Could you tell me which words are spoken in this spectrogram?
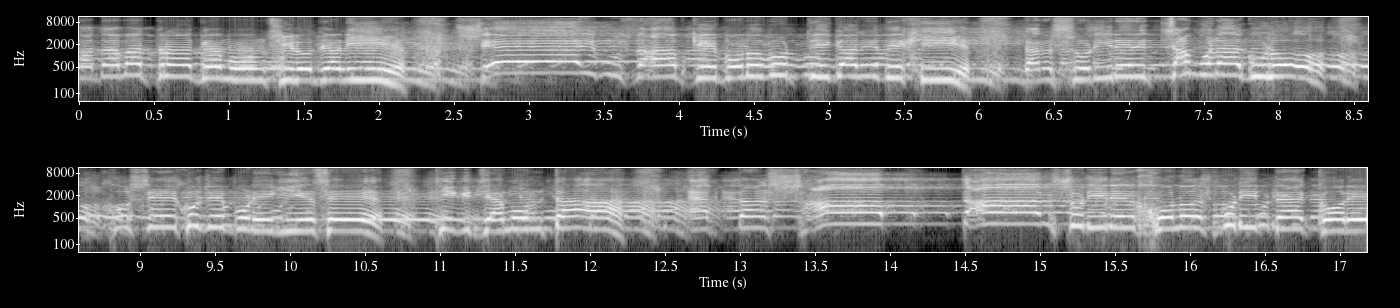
কথাবার্তা কেমন ছিল জানি? সেই মুসাবকে পরবর্তীকালে দেখি তার শরীরের চামড়া গুলো খসে খসে পড়ে গিয়েছে। ঠিক যেমনটা একটা সাপ তার শরীরের খোলস পরিত্যাগ করে।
